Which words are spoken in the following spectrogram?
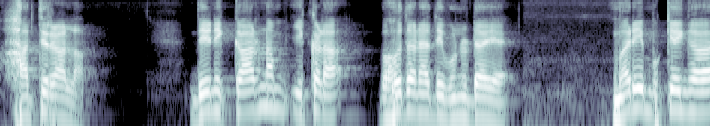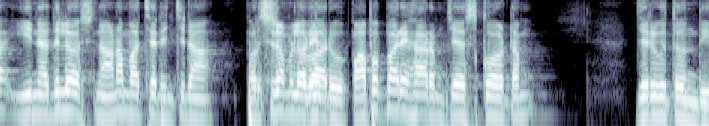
హతిరాల. దీనికి కారణం ఇక్కడ బహుదా నది ఉండుటాయే. మరి ముఖ్యంగా ఈ నదిలో స్నానమాచరించిన పరశురముల వారు పాప పరిహారం చేసుకోవటం జరుగుతుంది.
